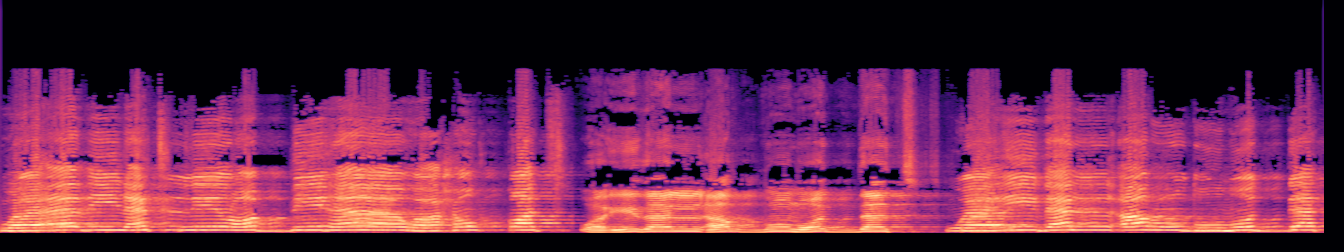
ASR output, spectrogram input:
وأذنت لربها وحقت. وإذا الأرض مدت. وإذا الأرض مدت.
